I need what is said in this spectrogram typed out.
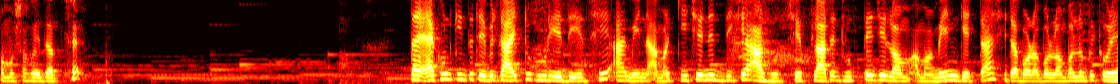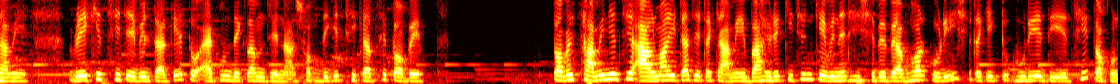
সমস্যা হয়ে যাচ্ছে। তাই এখন কিন্তু টেবিলটা আরেকটু ঘুরিয়ে দিয়েছি। আই মিন আমার কিচেনের দিকে আর হচ্ছে ফ্ল্যাটে ঢুকতে যে লম আমার মেন গেটটা সেটা বরাবর লম্বালম্বি করে আমি রেখেছি টেবিলটাকে। তো এখন দেখলাম যে না, সব দিকে ঠিক আছে, তবে তবে সামিনের যে আলমারিটা, যেটাকে আমি বাইরে কিচেন ক্যাবিনেট হিসেবে ব্যবহার করি, সেটাকে একটু ঘুরিয়ে দিয়েছি, তখন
